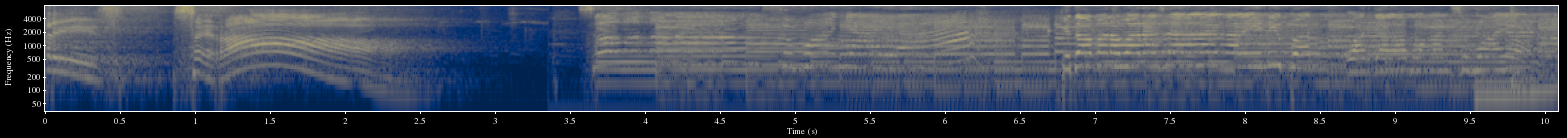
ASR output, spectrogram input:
Haris Sera. Selamat malam semuanya ya. Kita bareng-bareng kali ini buat warga Lamongan semua yuk.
